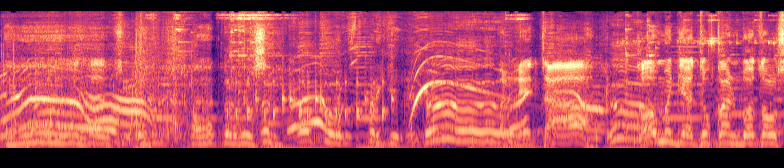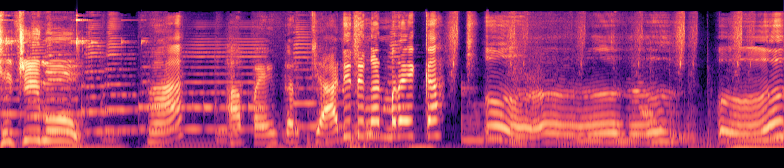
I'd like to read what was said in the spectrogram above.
Oh, Aku harus pergi. Pendeta, kau menjatuhkan botol sucimu. Hah? Apa yang terjadi dengan mereka? Uh, uh.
